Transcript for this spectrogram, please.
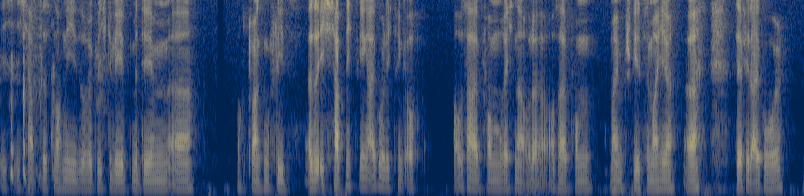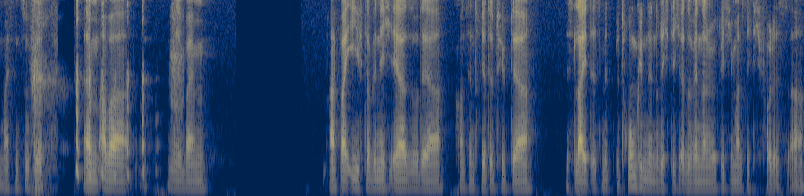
Ich, ich habe das noch nie so wirklich gelebt mit dem äh, auch Drunken Fleets. Also ich habe nichts gegen Alkohol, ich trinke auch außerhalb vom Rechner oder außerhalb von meinem Spielzimmer hier äh, sehr viel Alkohol, meistens zu viel. ähm, aber nee, beim Ah, bei Eve, da bin ich eher so der konzentrierte Typ, der es leid ist, mit Betrunkenen richtig, also wenn dann wirklich jemand richtig voll ist, äh,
